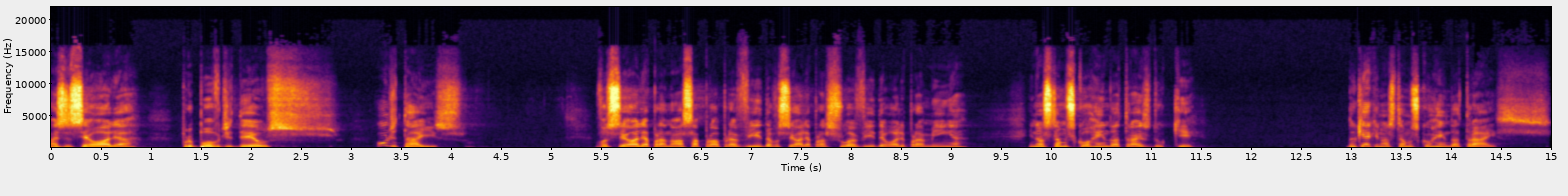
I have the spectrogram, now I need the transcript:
Mas você olha para o povo de Deus, onde está isso? Você olha para a nossa própria vida, você olha para a sua vida, eu olho para a minha, e nós estamos correndo atrás do quê? Do que é que nós estamos correndo atrás?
